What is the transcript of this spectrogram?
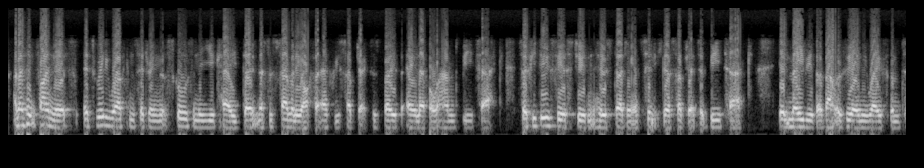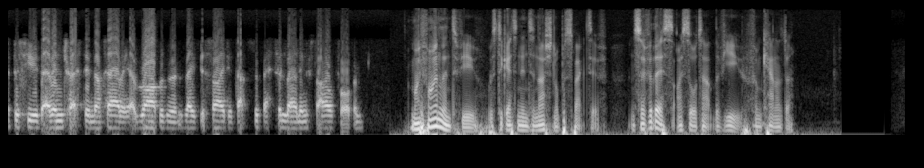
And I think finally, it's it's really worth considering that schools in the UK don't necessarily offer every subject as both A level and BTEC. So if you do see a student who's studying a particular subject at BTEC, it may be that that was the only way for them to pursue their interest in that area rather than they've decided that's the better learning style for them. My final interview was to get an international perspective, and so for this I sought out The View from Canada.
